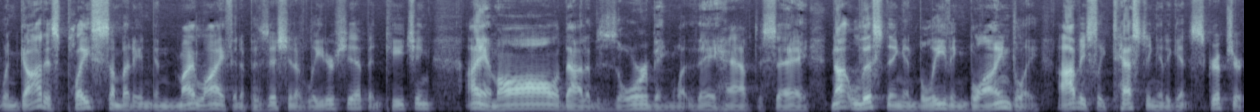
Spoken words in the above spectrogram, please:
when God has placed somebody in my life in a position of leadership and teaching, I am all about absorbing what they have to say, not listening and believing blindly, obviously testing it against Scripture.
